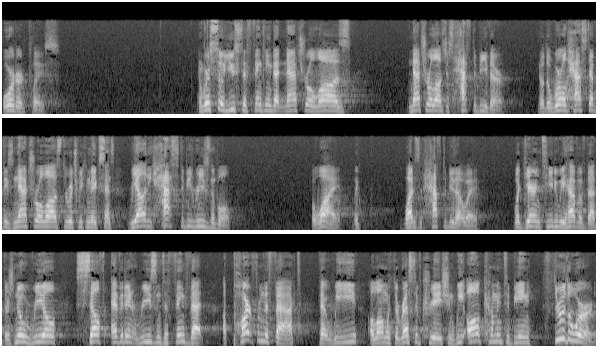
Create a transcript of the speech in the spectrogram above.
ordered place. And we're so used to thinking that natural laws, natural laws just have to be there. You know, the world has to have these natural laws through which we can make sense. Reality has to be reasonable. But why? Like, why does it have to be that way? What guarantee do we have of that? There's no real self evident reason to think that apart from the fact that we, along with the rest of creation, we all come into being through the Word,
